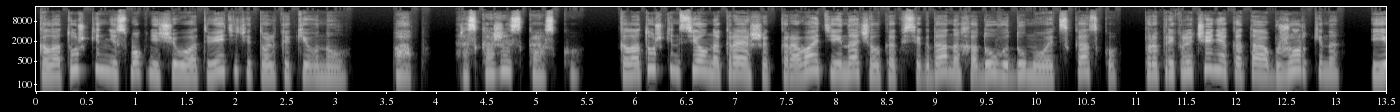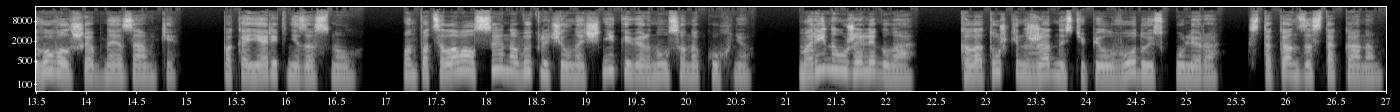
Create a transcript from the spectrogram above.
Колотушкин не смог ничего ответить и только кивнул. «Пап, расскажи сказку», Колотушкин сел на краешек кровати и начал, как всегда, на ходу выдумывать сказку про приключения кота Обжоркина и его волшебные замки, пока Ярик не заснул. Он поцеловал сына, выключил ночник и вернулся на кухню. Марина уже легла. Колотушкин с жадностью пил воду из кулера, стакан за стаканом.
